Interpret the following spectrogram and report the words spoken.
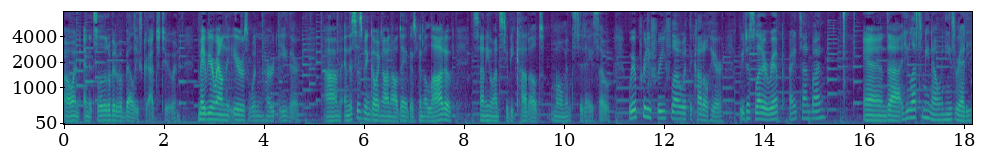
Oh, and, and it's a little bit of a belly scratch, too. And maybe around the ears wouldn't hurt either. Um, and this has been going on all day. There's been a lot of Sunny wants to be cuddled moments today. So we're pretty free flow with the cuddle here. We just let her rip, right, Sunbun? and uh, he lets me know when he's ready.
